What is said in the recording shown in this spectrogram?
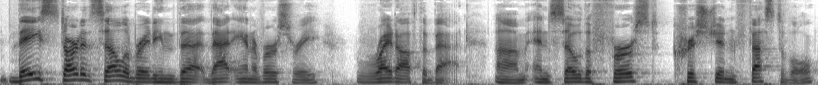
they started celebrating that that anniversary right off the bat, um, and so the first Christian festival.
